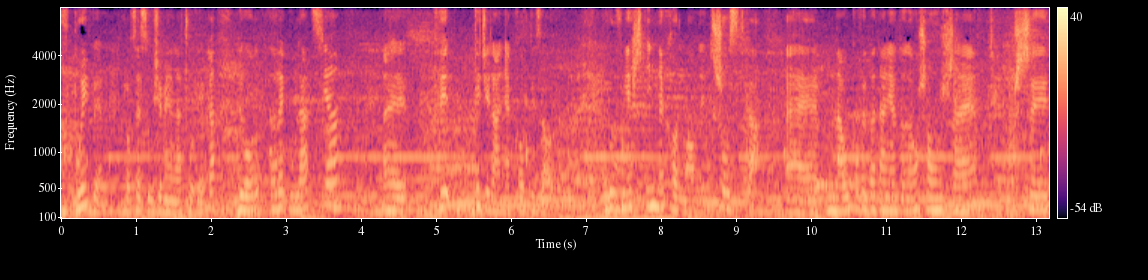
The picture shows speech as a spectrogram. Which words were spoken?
wpływem procesu uziemiania człowieka było regulacja e, wydzielania kortyzolu również inne hormony, trzustka. E, naukowe badania donoszą, że przy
